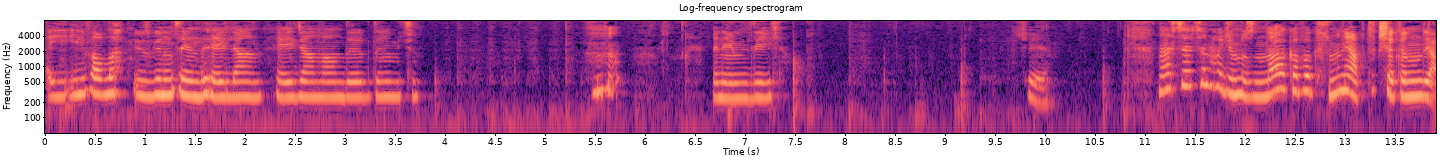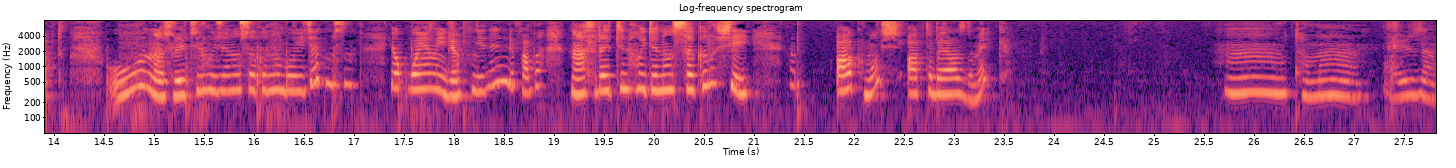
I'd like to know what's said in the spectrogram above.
Ay Elif abla üzgünüm seni de heyecan, heyecanlandırdığım için. Önemli değil. Şöyle. Nasrettin hocamızın da kafa kısmını yaptık. Şakanını da yaptık. Oo, Nasrettin hocanın sakalını boyayacak mısın? Yok boyamayacağım. Neden abla? Nasrettin hocanın sakalı şey akmış. Ak da beyaz demek. Hmm, tamam. O yüzden.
